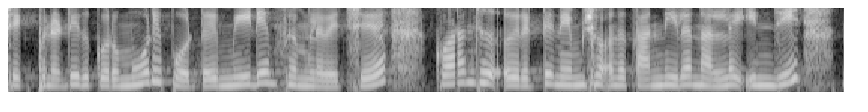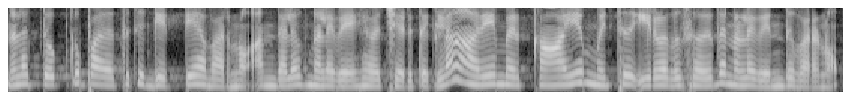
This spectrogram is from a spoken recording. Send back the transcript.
செக் பண்ணிவிட்டு இதுக்கு ஒரு மூடி போட்டு மீடியம் ஃப்ளேமில் வச்சு குறைஞ்ச ஒரு எட்டு நிமிஷம் அந்த தண்ணியில் நல்லா இஞ்சி நல்லா தொக்கு பதத்துக்கு கெட்டியாக வரணும். அந்தளவுக்கு நல்லா வேக வச்சு எடுத்துக்கலாம். அதேமாதிரி காயும் மிச்சம் இருபது சதவீதம் நல்லா வெந்து வரணும்.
